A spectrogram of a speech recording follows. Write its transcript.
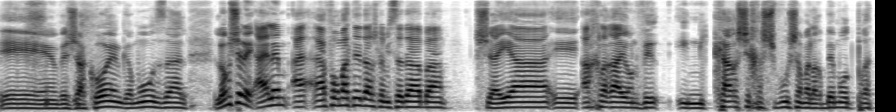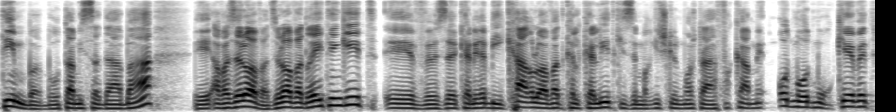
אה, וז'ק כהן, גם הוא ז"ל. לא משנה, היה פורמט נהדר של המסעדה הבאה. שהיה אה, אחלה רעיון, וניכר שחשבו שם על הרבה מאוד פרטים באותה מסעדה הבאה. אה, אבל זה לא עבד, זה לא עבד רייטינגית, אה, וזה כנראה בעיקר לא עבד כלכלית, כי זה מרגיש כמו שאתה הפקה מאוד מאוד מורכבת,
